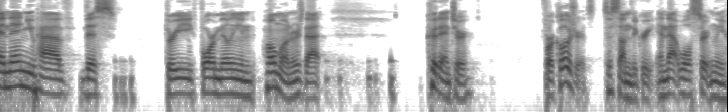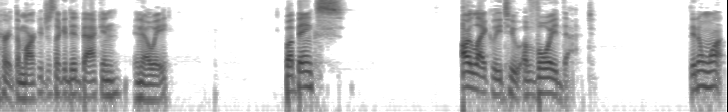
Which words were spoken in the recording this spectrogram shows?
And then you have this three, four million homeowners that could enter foreclosure to some degree. And that will certainly hurt the market, just like it did back in, in 08. But banks are likely to avoid that. They don't want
